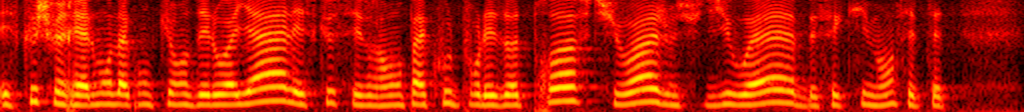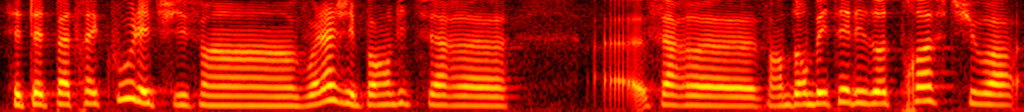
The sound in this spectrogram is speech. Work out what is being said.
est-ce que je fais réellement de la concurrence déloyale? Est-ce que c'est vraiment pas cool pour les autres profs tu vois? Je me suis dit ouais bah, effectivement c'est peut-être c'est peut-être pas très cool et puis enfin voilà j'ai pas envie de faire faire enfin d'embêter les autres profs tu vois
